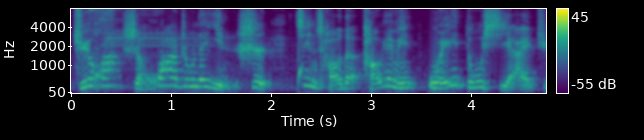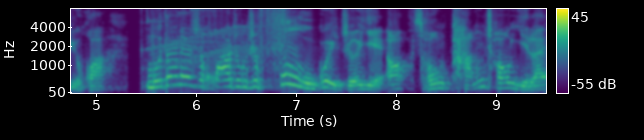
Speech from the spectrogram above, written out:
菊花是花中的隐士，晋朝的陶渊明唯独喜爱菊花。牡丹呢是花中之富贵者也啊！从唐朝以来，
